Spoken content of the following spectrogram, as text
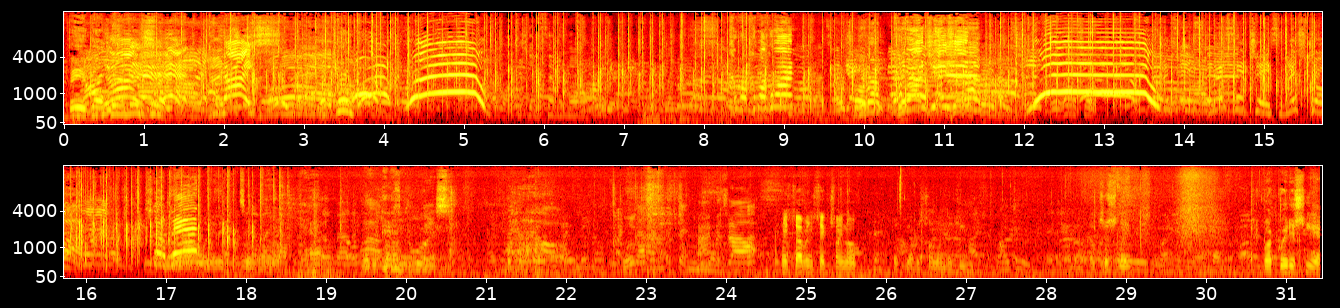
There you go, Ben. Nice. Nice. That's home. Come on, come on, come on. You're up. Come on, Jason. Nice. Nice job. Go, Ben. Hey, seven six. I know. But you have a son on the team. I do. What's his name? What grade is he in?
